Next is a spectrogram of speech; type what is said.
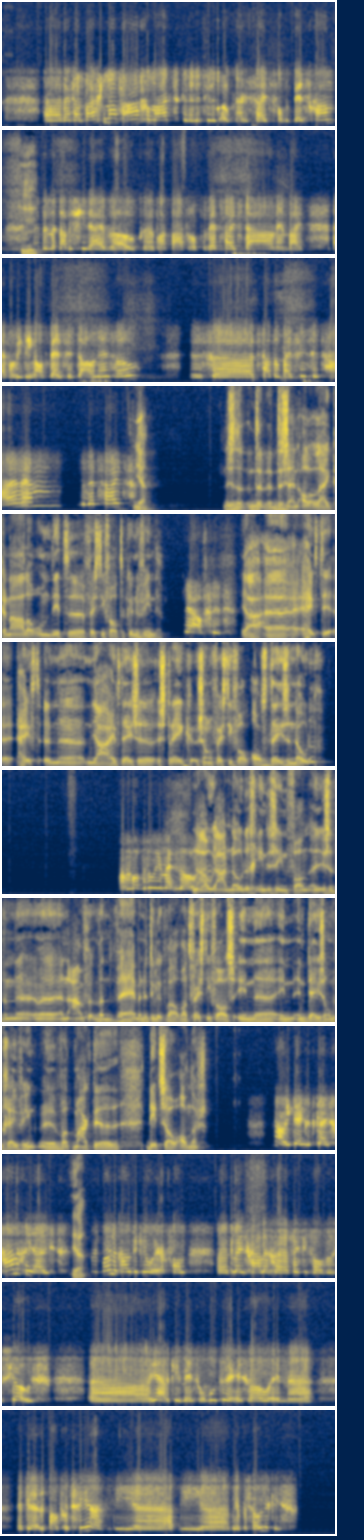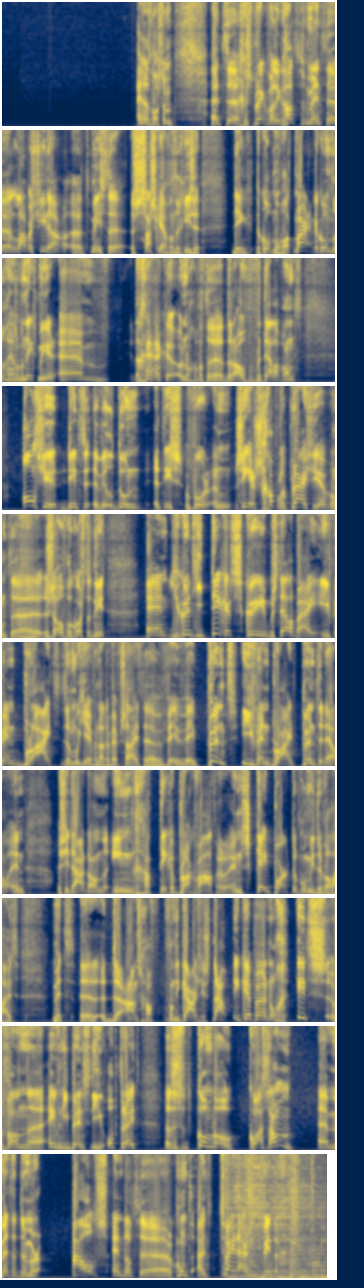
Eh, daar zijn pagina's aangemaakt. Ze kunnen natuurlijk ook naar de site van de band gaan. We hebben met Labashida hebben we ook eh Brakwater op de website staan. En bij, bij van die dingen als Bands in Town en zo. Dus eh, het staat ook bij Visit Haarlem, de website. Ja. Dus er- zijn allerlei kanalen om dit eh, festival te kunnen vinden. Ja, absoluut. Ja, eh, heeft, eh, heeft, een, eh, ja, heeft deze streek zo'n festival als deze nodig? Wat bedoel je met nodig? Nou ja, nodig in de zin van, is het een, een aanvulling... Want we hebben natuurlijk wel wat festivals in, in, in deze omgeving. Wat maakt dit zo anders? Nou, ik denk het kleinschalige juist. Ja? Persoonlijk houd ik heel erg van kleinschalige festivals en shows. Eh, ja, dan kun je mensen ontmoeten en zo. En eh, heb je een bepaald soort sfeer die, eh, die meer persoonlijk is. En dat was hem. Het gesprek wat ik had met eh Labashida, tenminste Saskia van der Giezen. Denk, er komt nog wat, maar er komt nog helemaal niks meer. Ehm, dan ga ik nog wat erover vertellen, want als je dit eh, wilt doen, het is voor een zeer schappelijk prijsje, want eh, zoveel kost het niet. En je kunt die tickets kun je bestellen bij Eventbrite. Dan moet je even naar de website uh, www.eventbrite.nl en als je daar dan in gaat tikken brakwater en skatepark, dan kom je er wel uit. Met uh, de aanschaf van die kaartjes. Nou, ik heb uh, nog iets van uh, een van die bands die optreedt. Dat is het combo Quasam met het nummer Owls. En dat komt uit 2020.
